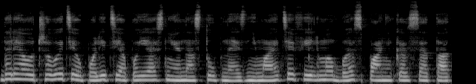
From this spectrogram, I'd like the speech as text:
Для очевидців поліція пояснює наступне: знімається фільм без паніки. Все так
